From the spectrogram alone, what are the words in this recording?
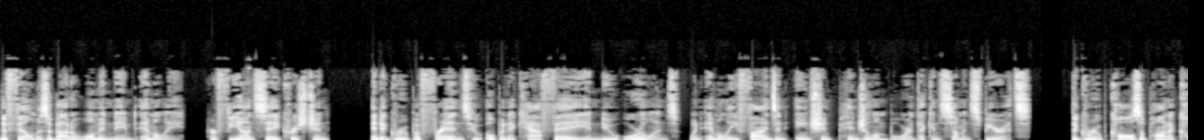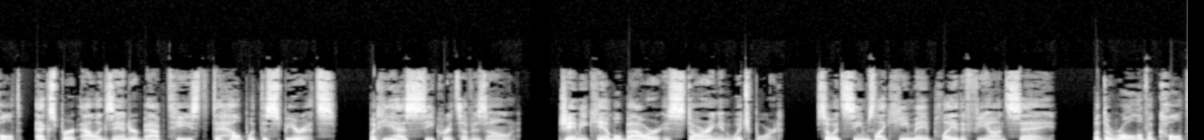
The film is about a woman named Emily, her fiancé Christian, and a group of friends who open a cafe in New Orleans when Emily finds an ancient pendulum board that can summon spirits. The group calls upon occult expert Alexander Baptiste to help with the spirits, but he has secrets of his own. Jamie Campbell Bower is starring in Witchboard, so it seems like he may play the fiancé, but the role of occult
